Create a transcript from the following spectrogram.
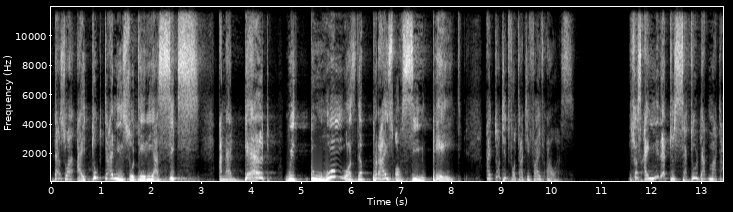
That's why I took time in Soteria 6 and I dealt with to whom was the price of sin paid. I taught it for 35 hours. Because I needed to settle that matter.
